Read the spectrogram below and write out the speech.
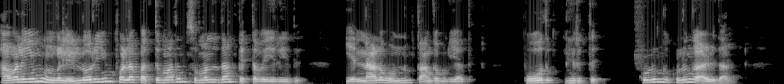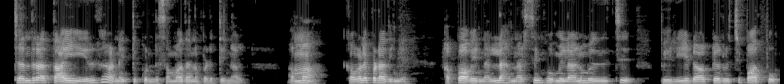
அவளையும் உங்கள் எல்லோரையும் போல பத்து மாதம் சுமந்துதான் பெத்த வயிறு இது. என்னால் ஒன்றும் தாங்க முடியாது. போதும் நிறுத்து. குலுங்க குலுங்கு அழுதாள். சந்திரா தாயை இறுக அணைத்து கொண்டு சமாதானப்படுத்தினாள். அம்மா கவலைப்படாதீங்க. அப்பாவை நல்ல நர்சிங் ஹோமில் அனுமதித்து பெரிய டாக்டர் வச்சு பார்ப்போம்.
